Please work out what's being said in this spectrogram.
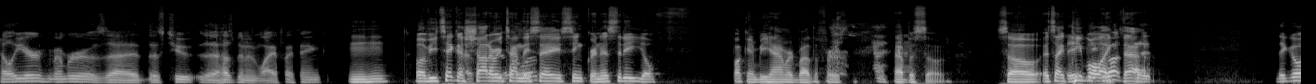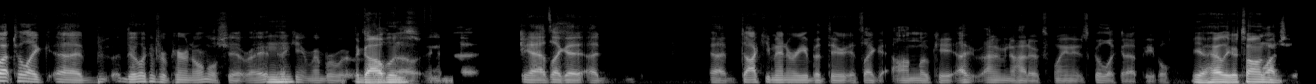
Hellier. Remember, it was uh, those two, the husband and wife. I think. Mm-hmm. Well, if you take a shot every time they say synchronicity, you'll f- fucking be hammered by the first episode. So it's like They- people they like that. to- They go out to like uh, they're looking for paranormal shit, right? I Mhm. can't remember what it The goblins. And, uh, yeah, it's like a, a, a documentary, but there it's like on locate. I, I don't even know how to explain it. Just go look it up, people. yeah, hell, it's on Watch it.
